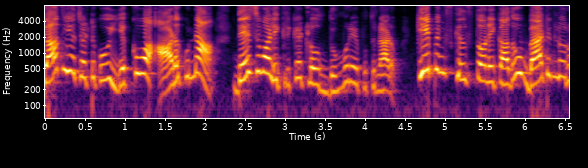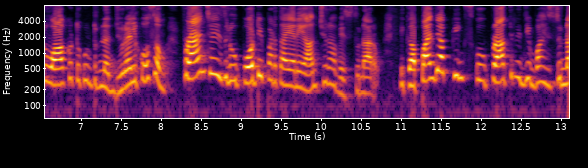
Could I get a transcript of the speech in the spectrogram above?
జాతీయ జట్టుకు ఎక్కువ ఆడకున్నా దేశవాళీ క్రికెట్లో దుమ్మురేపుతున్నాడు కీపింగ్ స్కిల్స్ తోనే కాదు బ్యాటింగ్ లోనూ ఆకట్టుకుంటున్న జురైల్ కోసం ఫ్రాంచైజీలు పోటీ పడతాయని అంచనా వేస్తున్నారు. ఇక పంజాబ్ కింగ్స్కు ప్రాతినిధ్యం వహిస్తున్న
